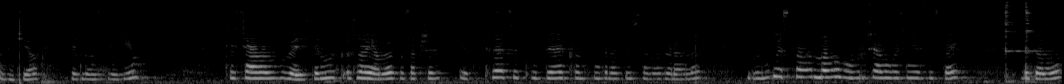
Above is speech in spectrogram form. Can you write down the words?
video, jedno z drugim. Co chciałam wam powiedzieć, ten mój znajomy, bo zawsze jest tracę, kurde, koncentrację z samego rana. W ogóle spałam mało, bo wróciłam o godzinie 6 do domu.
